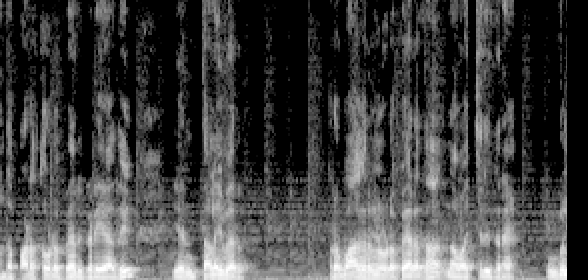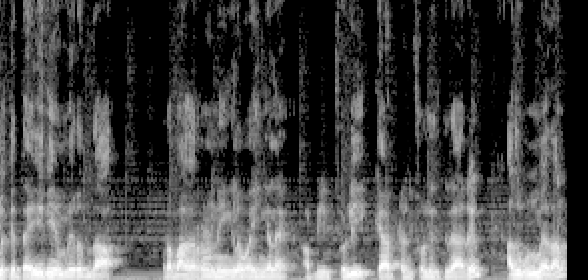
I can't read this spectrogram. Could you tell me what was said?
அந்த படத்தோட பேர் கிடையாது. என் தலைவர் பிரபாகரனோட பேரை தான் நான் வச்சுருக்கிறேன். உங்களுக்கு தைரியம் இருந்தால் பிரபாகரன் நீங்களும் வைங்களேன் அப்படின்னு சொல்லி கேப்டன் சொல்லியிருக்கிறாரு. அது உண்மைதான்.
